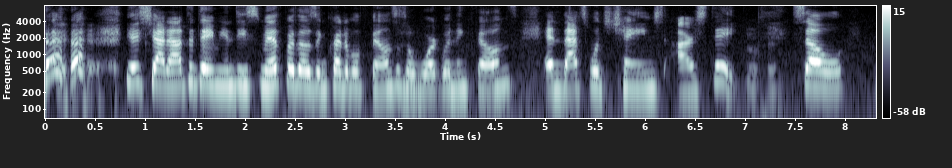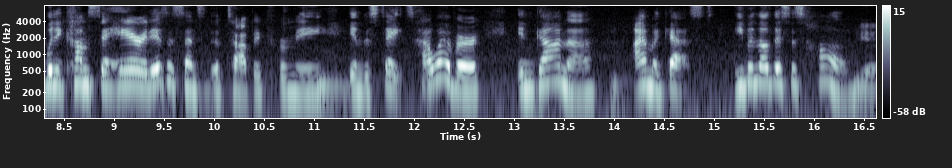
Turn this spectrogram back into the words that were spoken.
yeah shout out to Damian D Smith for those incredible films those Mm. award-winning films and that's what's changed our state Okay. so when it comes to hair, it is a sensitive topic for me Mhm. in the States. However, in Ghana, Mhm. I'm a guest. Even though this is home, Yeah.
